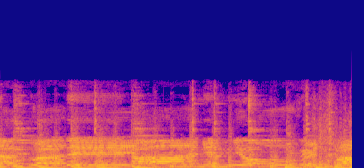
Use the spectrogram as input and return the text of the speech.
नत्वदेनान्यो विश्वा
